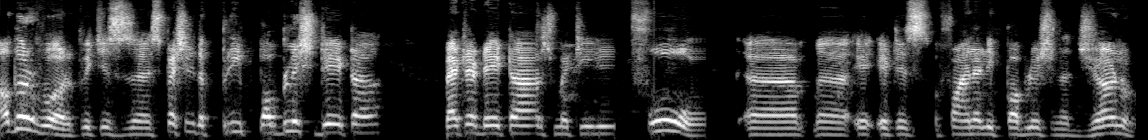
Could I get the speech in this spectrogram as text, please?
other work, which is uh, especially the pre-published data, metadata material for uh, it, it is finally published in a journal.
